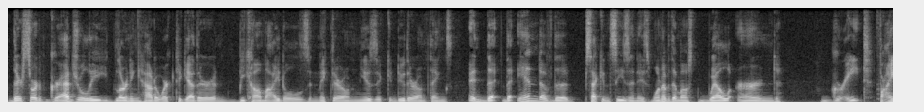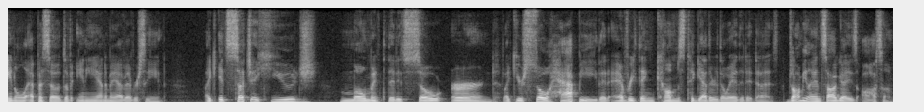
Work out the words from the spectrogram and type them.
They're sort of gradually learning how to work together and become idols and make their own music and do their own things. And the the end of the second season is one of the most well earned great final episodes of any anime I've ever seen. Like it's such a huge moment that is so earned. Like you're so happy that everything comes together the way that it does. Zombieland Saga is awesome.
